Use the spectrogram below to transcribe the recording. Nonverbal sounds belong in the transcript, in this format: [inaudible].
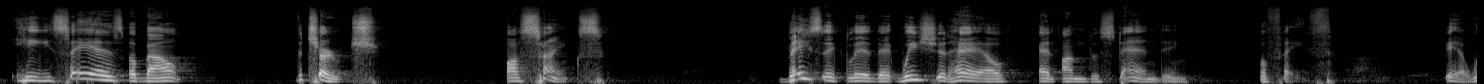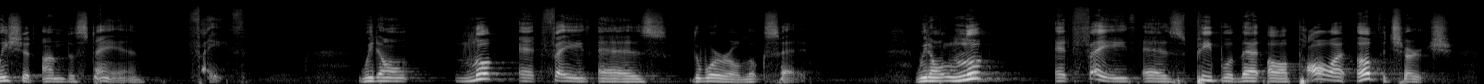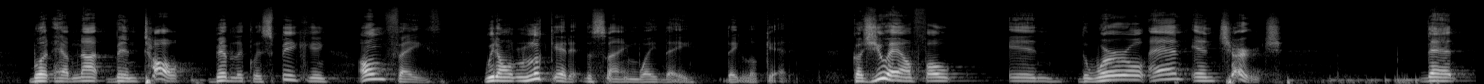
he says about the church or saints, basically, that we should have an understanding of faith. Yeah, we should understand faith. We don't look at faith as the world looks at it. We don't look at faith as people that are part of the church but have not been taught, biblically speaking, on faith. We don't look at it the same way they, they look at it. Because you have folk in the world and in church that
